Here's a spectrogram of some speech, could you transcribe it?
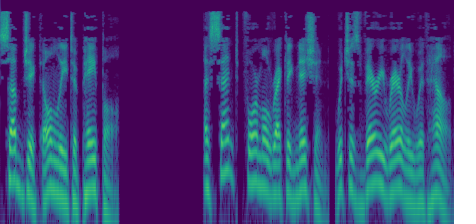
subject only to papal assent formal recognition, which is very rarely withheld.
